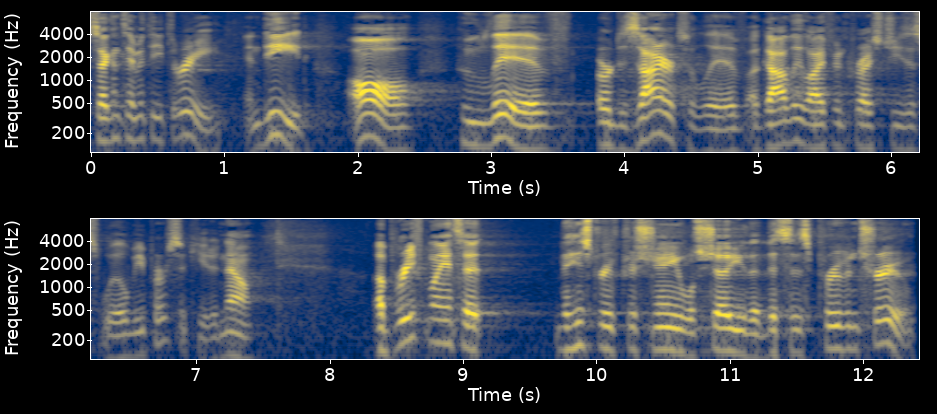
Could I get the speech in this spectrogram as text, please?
2 Timothy 3. Indeed, all who live or desire to live a godly life in Christ Jesus will be persecuted. Now, a brief glance at the history of Christianity will show you that this is proven true.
